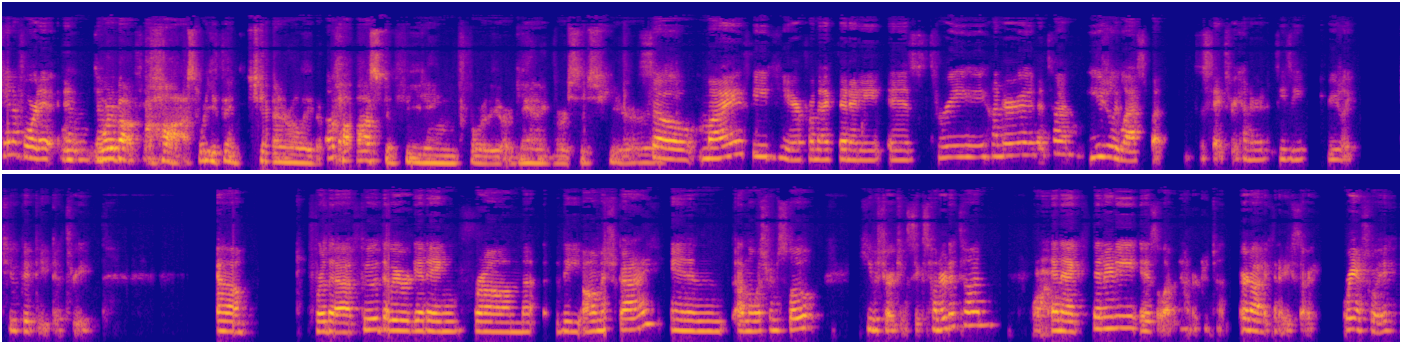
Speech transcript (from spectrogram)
can't afford it and what about cost? What do you think generally the Okay. cost of feeding for the organic versus here? So my feed here from Agfinity is 300 a ton, usually less, but to say 300, it's easy. Usually 250 to three. Um, for the food that we were getting from the Amish guy in on the Western Slope, he was charging 600 a ton, wow. and Agfinity is 1100 a ton, or not Agfinity, sorry, Ranchway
